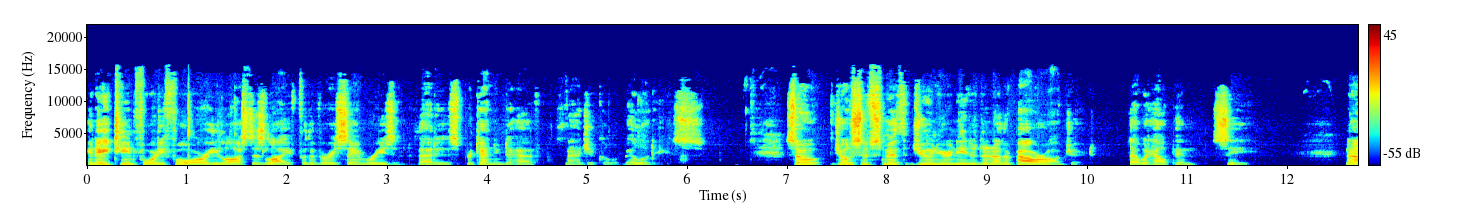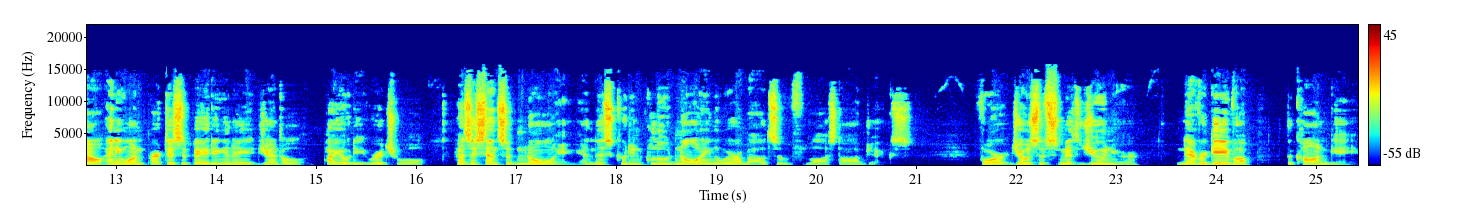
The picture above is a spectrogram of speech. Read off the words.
In 1844, he lost his life for the very same reason, that is, pretending to have magical abilities. So Joseph Smith Jr. needed another power object that would help him see. Now, anyone participating in a gentle peyote ritual has a sense of knowing, and this could include knowing the whereabouts of lost objects. For Joseph Smith Jr. never gave up the con game.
